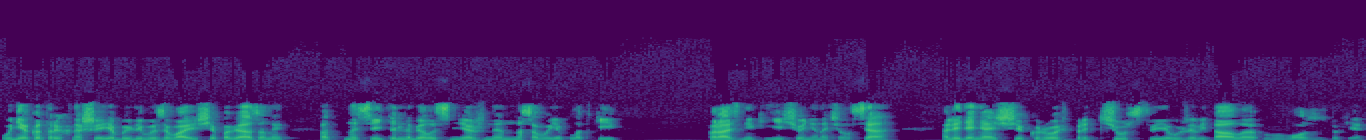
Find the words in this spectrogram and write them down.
У некоторых на шее были вызывающе повязаны относительно белоснежные носовые платки. Праздник еще не начался, а леденящая кровь предчувствия уже витала в воздухе.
